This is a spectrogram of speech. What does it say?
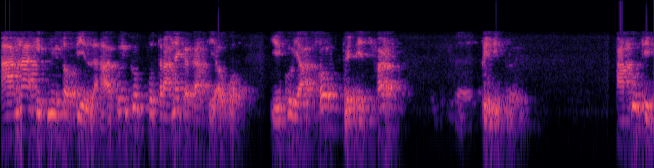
anak ibnu Sofilah. Aku itu putrane kekasih Allah. Iku Yakub bin Ishak bin Ibrahim. Aku di,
